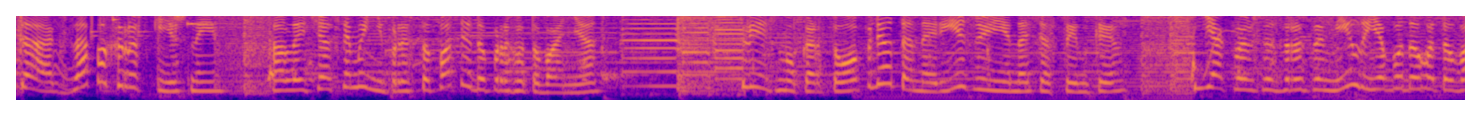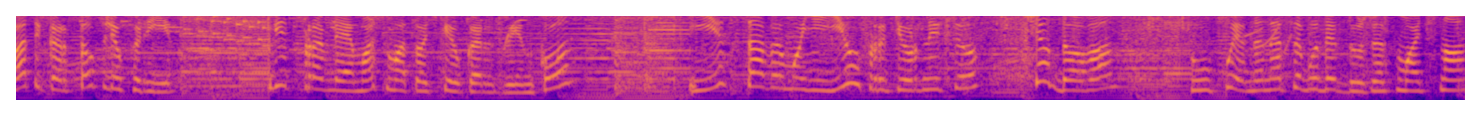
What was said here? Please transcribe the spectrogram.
Так, запах розкішний, але час і мені приступати до приготування. Візьму картоплю та наріжу її на частинки. Як ви вже зрозуміли, я буду готувати картоплю фрі. Відправляємо шматочки у корзинку і ставимо її у фритюрницю. Чудово! Упевнена, це буде дуже смачно.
